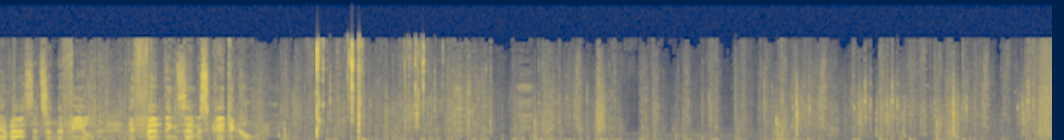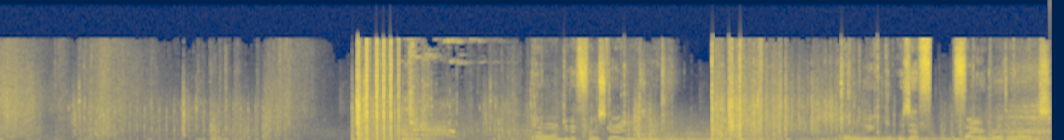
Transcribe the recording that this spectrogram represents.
We have assets in the field. Defending them is critical. I don't want to be the first guy to use it. Holy, was that fire breath rounds?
